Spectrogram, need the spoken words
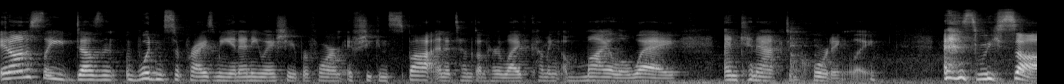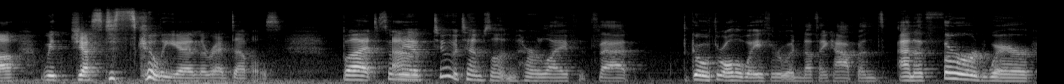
it honestly doesn't wouldn't surprise me in any way shape or form if she can spot an attempt on her life coming a mile away and can act accordingly as we saw with justice scalia and the red devils but So we um, have two attempts on her life that go through all the way through and nothing happens, and a third where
